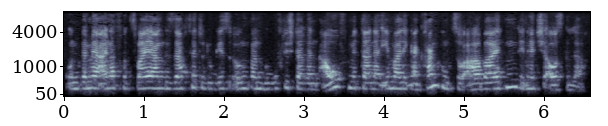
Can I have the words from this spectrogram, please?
Und wenn mir einer vor zwei Jahren gesagt hätte, du gehst irgendwann beruflich darin auf, mit deiner ehemaligen Erkrankung zu arbeiten, den hätte ich ausgelacht.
